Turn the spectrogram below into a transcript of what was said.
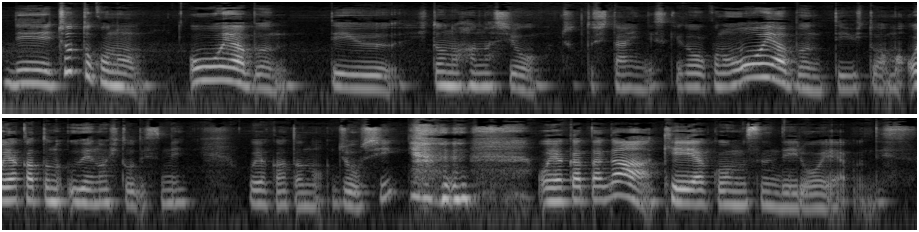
で、ちょっとこの大親分っていう人の話をちょっとしたいんですけど、この大親分っていう人は、まあ、親方の上の人ですね。親方の上司親方が契約を結んでいる親分です。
